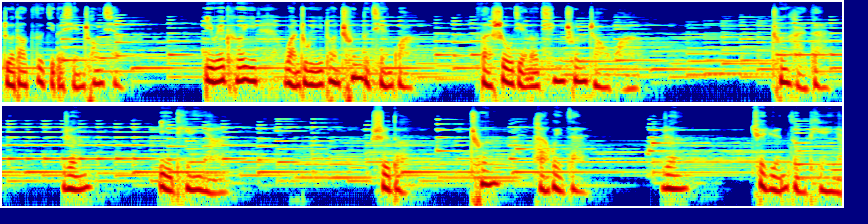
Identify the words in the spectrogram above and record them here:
折到自己的闲窗下。以为可以挽住一段春的牵挂，反受减了青春朝华。春还在，人已天涯。是的，春还会在，人却远走天涯。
